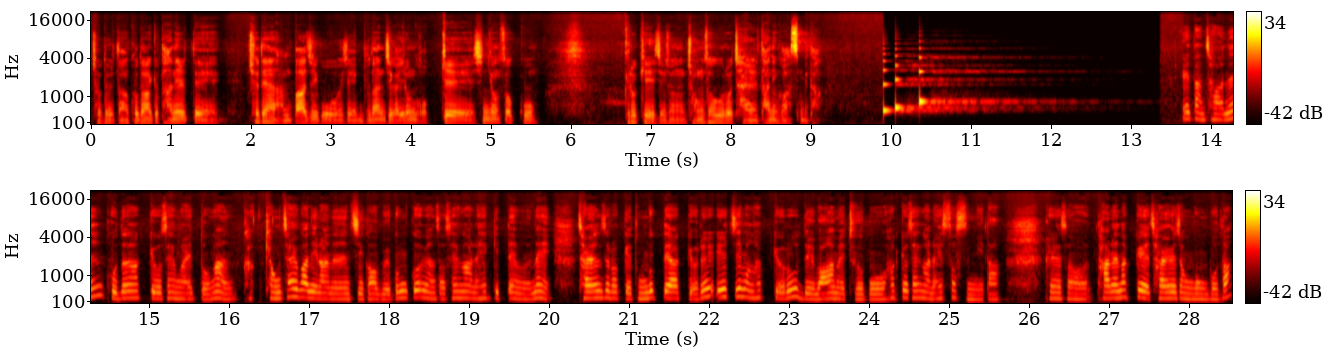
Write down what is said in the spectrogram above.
저도 일단 고등학교 다닐 때 최대한 안 빠지고 이제 무단지가 이런 거 없게 신경 썼고 그렇게 이제 저는 정석으로 잘 다닌 것 같습니다. 일단 저는 고등학교 생활 동안 가- 경찰관이라는 직업을 꿈꾸면서 생활을 했기 때문에 자연스럽게 동국대학교를 일지망 학교로 늘 마음에 두고 학교 생활을 했었습니다. 그래서 다른 학교의 자율전공보다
